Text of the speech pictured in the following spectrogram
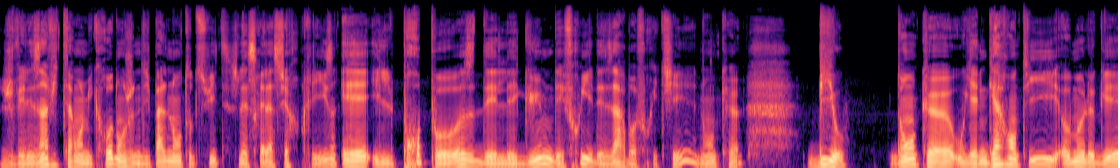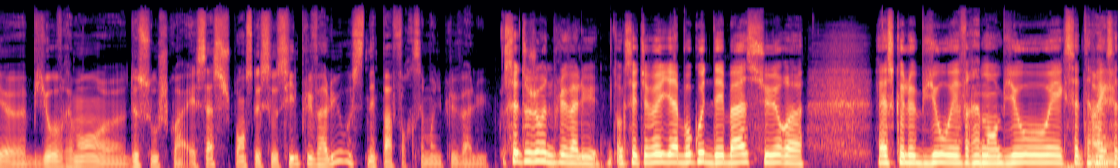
Je vais les inviter à mon micro, dont je ne dis pas le nom tout de suite, je laisserai la surprise. Et ils proposent des légumes, des fruits et des arbres fruitiers, donc euh, bio donc où il y a une garantie homologuée bio vraiment de souche. Quoi. Et ça, je pense que c'est aussi une plus-value ou ce n'est pas forcément une plus-value? C'est toujours une plus-value. Donc si tu veux, il y a beaucoup de débats sur est-ce que le bio est vraiment bio, etc. etc.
